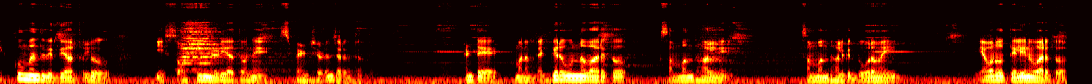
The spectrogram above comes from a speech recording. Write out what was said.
ఎక్కువ మంది విద్యార్థులు ఈ సోషల్ మీడియాతోనే స్పెండ్ చేయడం జరుగుతుంది. అంటే మన దగ్గర ఉన్న వారితో సంబంధాలని సంబంధాలకి దూరమై ఎవరో తెలియని వారితో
